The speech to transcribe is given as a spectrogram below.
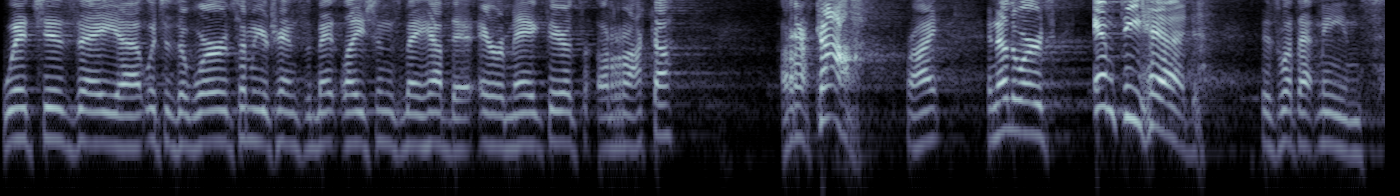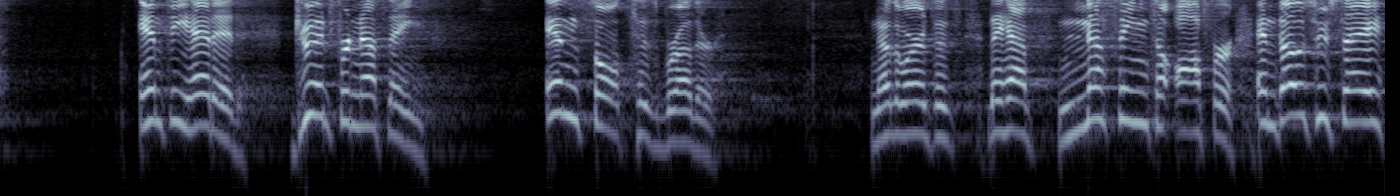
which is a uh, which is a word. Some of your translations may have the Aramaic there. It's raka, raka, right? In other words, empty head is what that means. Empty headed, good for nothing, insults his brother. In other words, it's, they have nothing to offer. And those who say,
